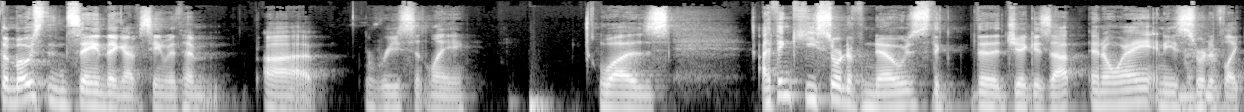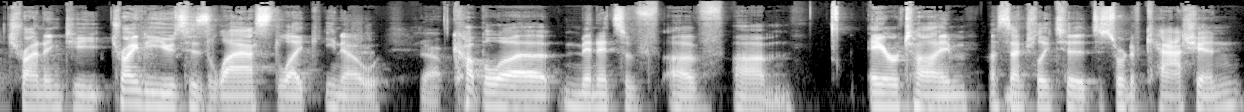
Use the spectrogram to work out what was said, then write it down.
the most insane thing I've seen with him uh, recently was I think he sort of knows the the jig is up in a way, and he's sort of like trying to trying to use his last like you know Yeah. couple of minutes of of um, airtime essentially to to sort of cash in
